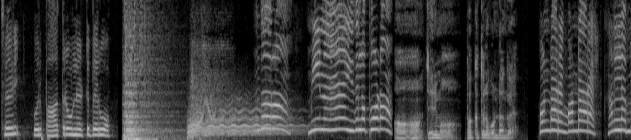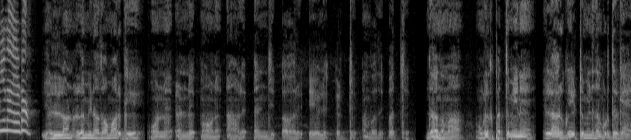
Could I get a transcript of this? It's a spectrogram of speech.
சரி ஒரு பாத்திரம் ஒன்று எட்டு போயிருவோம். ஆ ஆ சரிம்மா. பக்கத்துல கொண்டாங்க. எல்லாம் நல்ல மீனாதாமா இருக்கு. ஒன்று ரெண்டு மூணு நாலு அஞ்சு ஆறு ஏழு எட்டு ஒன்பது பத்து. இந்தாங்கம்மா உங்களுக்கு பத்து மீன். எல்லாருக்கும் எட்டு மீன் தான் கொடுத்துருக்கேன்.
